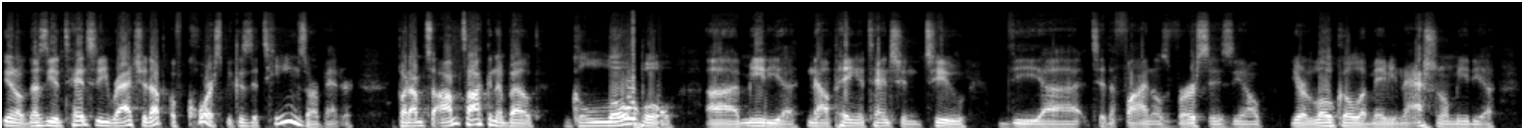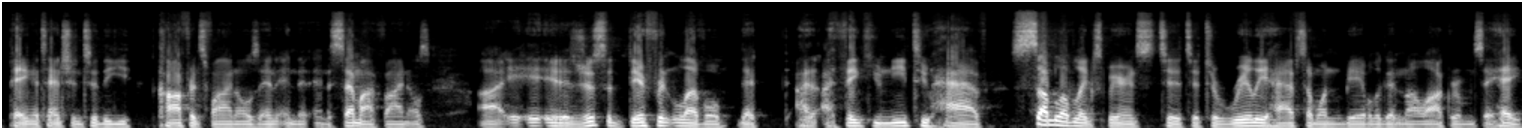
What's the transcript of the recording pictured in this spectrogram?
you know, does the intensity ratchet up? Of course, because the teams are better. But I'm, t- I'm talking about global uh, media now paying attention to the uh, to the finals versus you know your local and maybe national media paying attention to the conference finals and and the, and the semifinals. Uh, it, it is just a different level that I, I think you need to have some level of experience to to to really have someone be able to get in the locker room and say, "Hey,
